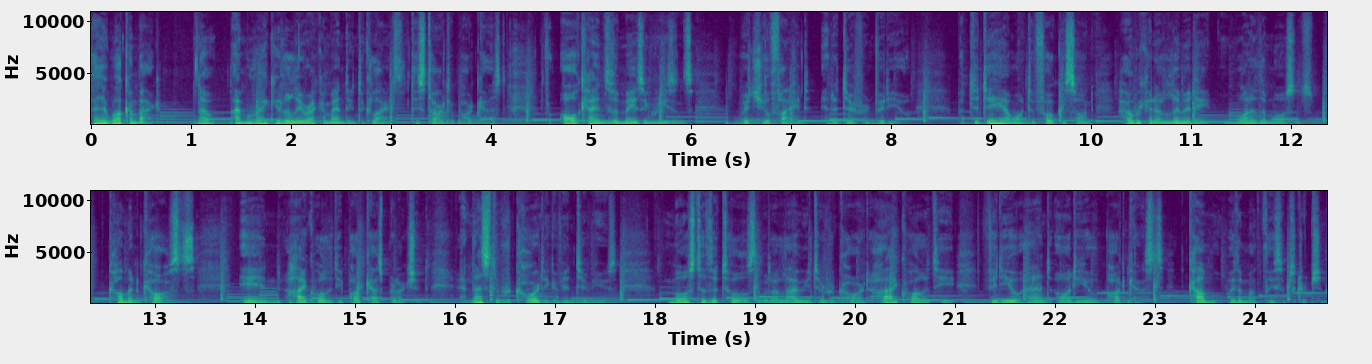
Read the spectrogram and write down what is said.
Hi there, welcome back. Now, I'm regularly recommending to clients that they start a podcast for all kinds of amazing reasons, which you'll find in a different video. But today I want to focus on how we can eliminate one of the most common costs in high quality podcast production, and that's the recording of interviews. Most of the tools that would allow you to record high quality video and audio podcasts come with a monthly subscription.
